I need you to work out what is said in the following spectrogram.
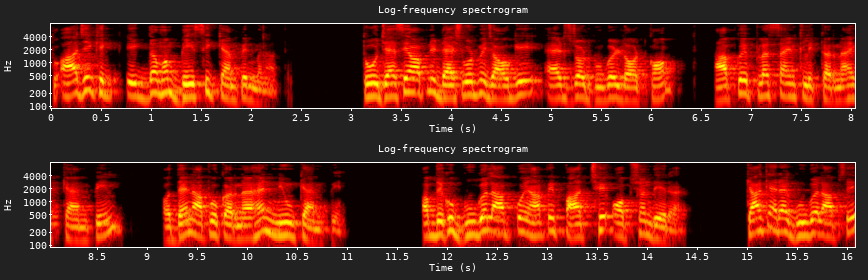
तो आज एक एकदम हम बेसिक कैंपेन बनाते हैं। तो जैसे आप अपने डैशबोर्ड में जाओगे ads dot Google dot com आपको एक प्लस साइन क्लिक करना है कैंपेन और देन आपको करना है न्यू कैंपेन अब देखो गूगल आपको यहाँ पे पाँच छह ऑप्शन दे रहा है। क्या कह रहा है गूगल आपसे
